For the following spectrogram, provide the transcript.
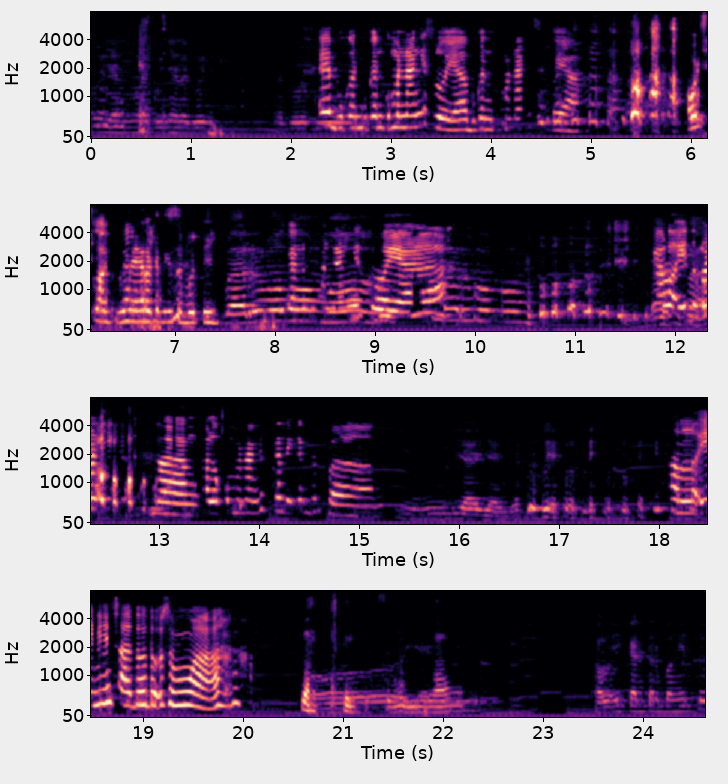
Oh, yang lagunya lagu ini. Lagu-lagu. Eh bukan bukan ku menangis loh ya, bukan ku menangis loh ya. oh lagu merek disebutin Baru mau Bukan ku menangis ngomong. loh ya. Baru mau ngomong. Kalau itu kan ikan terbang, kalau ku menangis kan ikan terbang. Hmm, Iya iya iya. Kalau ini satu untuk semua. Oh Semua. iya. iya. Kalau ikan terbang itu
